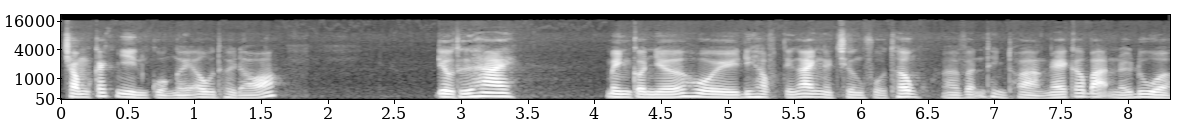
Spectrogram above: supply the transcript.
trong cách nhìn của người Âu thời đó. Điều thứ hai, mình còn nhớ hồi đi học tiếng Anh ở trường phổ thông, à, vẫn thỉnh thoảng nghe các bạn nói đùa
